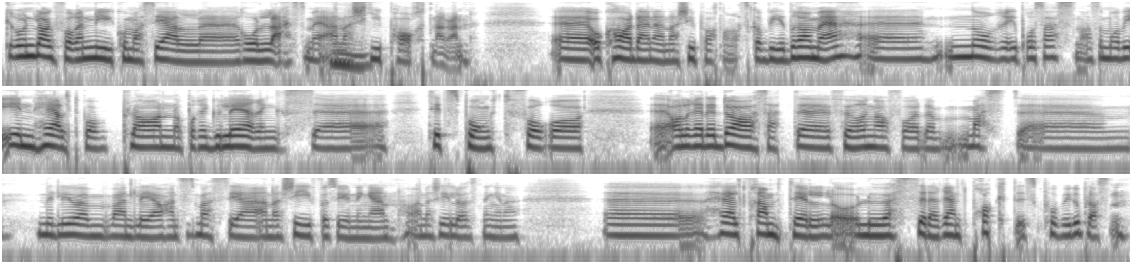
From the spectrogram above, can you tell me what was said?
grunnlag for en ny kommersiell rolle, som er mm. Energipartneren. og hva den energipartneren skal bidra med. når i prosessen altså må vi inn helt på planen og på reguleringstidspunkt for å allerede da sette føringer for den mest miljøvennlige og hensiktsmessige energiforsyningen og energiløsningene. Helt frem til å løse det rent praktisk på byggeplassen.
